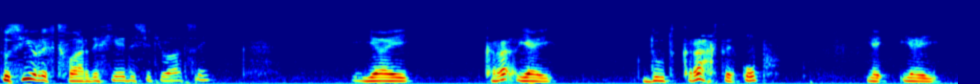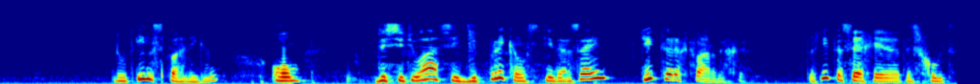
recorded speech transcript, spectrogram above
Dus hier rechtvaardig jij de situatie. Jij, jij doet krachten op. Jij, jij doet inspanningen om de situatie, die prikkels die er zijn, die te rechtvaardigen. Dus niet te zeggen, het is goed,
